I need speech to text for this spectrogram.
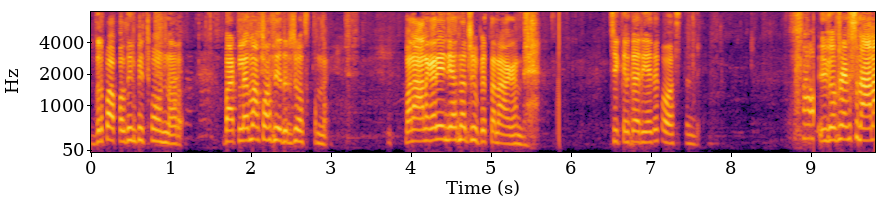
ఇద్దరు పప్పలు తినిపించుకుంటున్నారు. బట్టలే మాకు అసలు ఎదురు చూస్తున్నాయి. మా నాన్నగారు ఏం చేస్తున్నారు చూపిస్తాను ఆగండి చికెన్ కర్రీ అయితే కోస్తుంది. ఇదిగో ఫ్రెండ్స్ నాన్న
